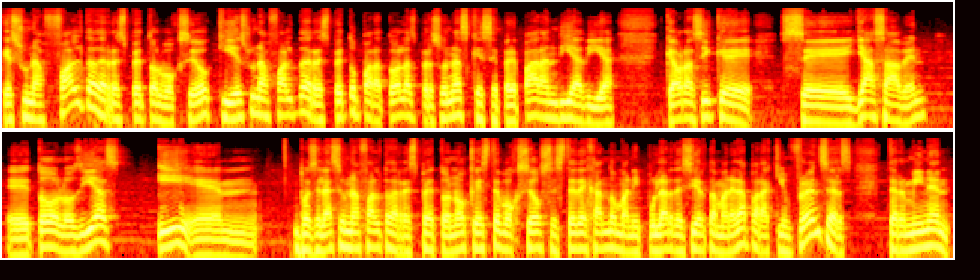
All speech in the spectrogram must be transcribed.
que es una falta de respeto al boxeo, que es una falta de respeto para todas las personas que se preparan día a día, que ahora sí que se ya saben eh, todos los días y em, pues se le hace una falta de respeto, ¿no? Que este boxeo se esté dejando manipular de cierta manera para que influencers terminen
